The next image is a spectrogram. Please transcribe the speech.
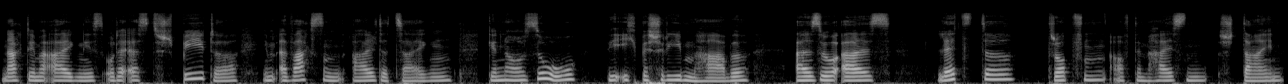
nach dem Ereignis oder erst später im Erwachsenenalter zeigen, genau so, wie ich beschrieben habe, also als letzter Tropfen auf dem heißen Stein,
